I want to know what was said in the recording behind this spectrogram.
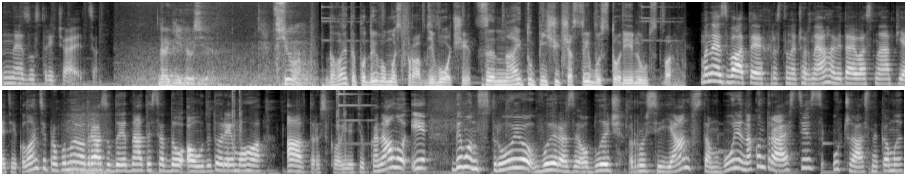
не зустрічаються. Дорогі друзі, все, Давайте подивимось правді в очі. Це найтупіші часи в історії людства. Мене звати Христина Чорнега. Вітаю вас на п'ятій колонці. Пропоную одразу доєднатися до аудиторії мого авторського youtube каналу і демонструю вирази облич росіян в Стамбулі на контрасті з учасниками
